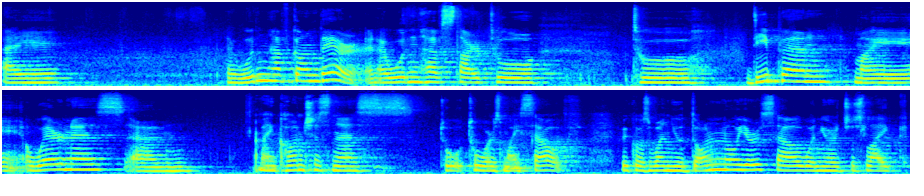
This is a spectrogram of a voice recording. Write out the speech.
I I wouldn't have gone there and I wouldn't have started to to deepen my awareness and my consciousness to, towards myself because when you don't know yourself when you're just like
